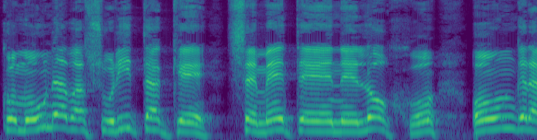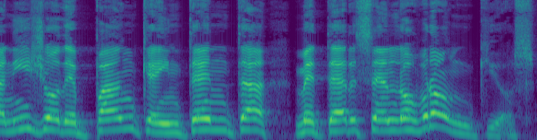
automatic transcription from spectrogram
como una basurita que se mete en el ojo o un granillo de pan que intenta meterse en los bronquios.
